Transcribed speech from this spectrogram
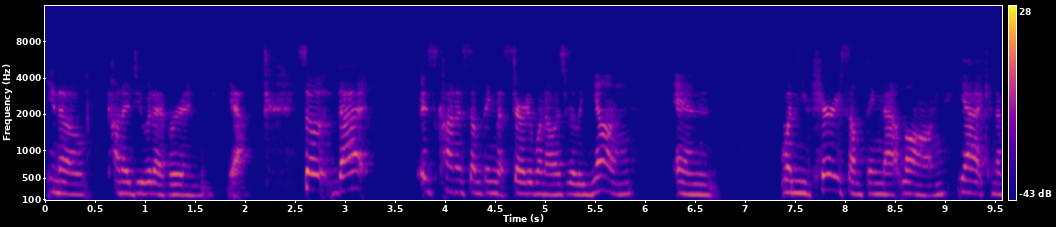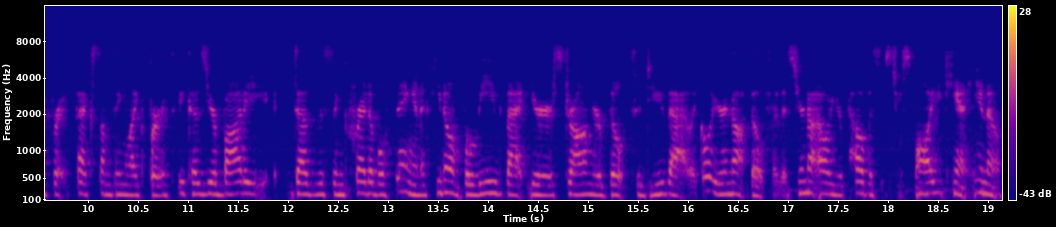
you know, kind of do whatever. And yeah. So that is kind of something that started when I was really young. And when you carry something that long, yeah, it can affect something like birth because your body does this incredible thing. And if you don't believe that you're strong or built to do that, like, oh, you're not built for this, you're not, oh, your pelvis is too small, you can't, you know,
